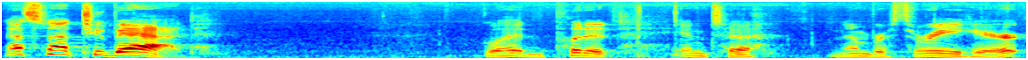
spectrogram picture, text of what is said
That's not too bad. Go ahead and put it into number three here.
